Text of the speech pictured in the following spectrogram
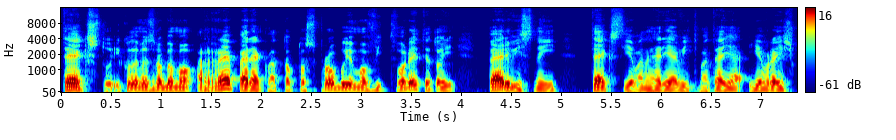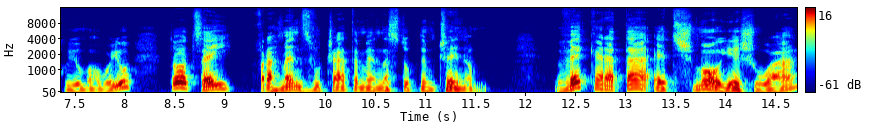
тексту. І коли ми зробимо репереклад, тобто спробуємо відтворити той первісний текст Євангелія від Матея єврейською мовою, то цей фрагмент звучатиме наступним чином. Векарата ет шмо Єшуа,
